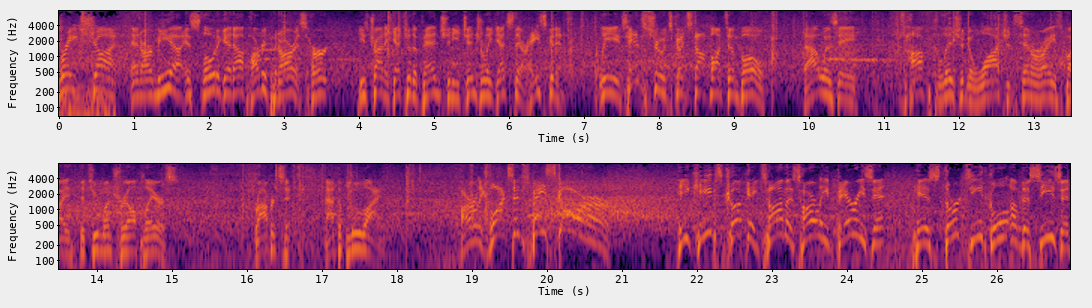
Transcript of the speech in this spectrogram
great shot. And Armia is slow to get up. Harvey Pinard is hurt. He's trying to get to the bench, and he gingerly gets there. Heiskanen leaves. Hintz shoots. Good stop, Montembeault. That was a tough collision to watch at center ice by the two Montreal players. Robertson at the blue line. Harley walks in space, score! He keeps cooking. Thomas Harley buries it. His 13th goal of the season,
